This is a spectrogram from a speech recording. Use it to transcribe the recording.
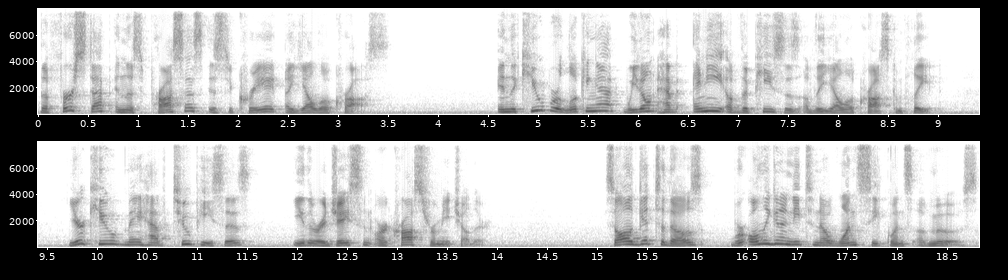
The first step in this process is to create a yellow cross. In the cube we're looking at, we don't have any of the pieces of the yellow cross complete. Your cube may have two pieces, either adjacent or across from each other. So I'll get to those. We're only going to need to know one sequence of moves.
